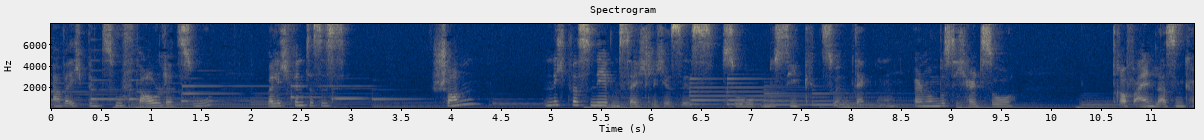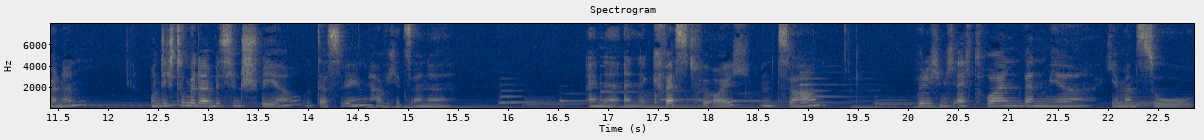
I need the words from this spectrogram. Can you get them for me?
aber ich bin zu faul dazu, weil ich finde, dass es schon nicht was Nebensächliches ist, so Musik zu entdecken, weil man muss sich halt so drauf einlassen können. Und ich tue mir da ein bisschen schwer und deswegen habe ich jetzt eine eine, eine Quest für euch. Und zwar würde ich mich echt freuen, wenn mir jemand so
